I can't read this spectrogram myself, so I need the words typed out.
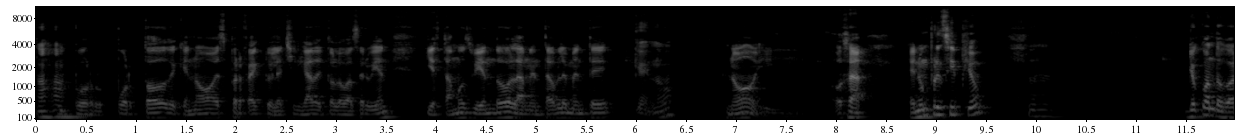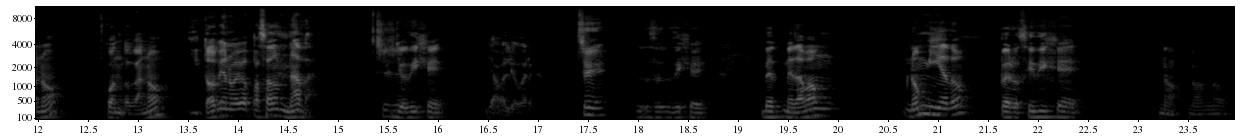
Ajá. Por, por todo de que no es perfecto y la chingada y todo lo va a hacer bien. Y estamos viendo, lamentablemente, No. no. Y, o sea, en un principio, yo cuando ganó, cuando ganó, y todavía no había pasado nada, Sí, sí. yo dije, ya valió verga. Sí. Entonces dije, me, me daba un, no miedo, pero sí dije, no, no, no,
